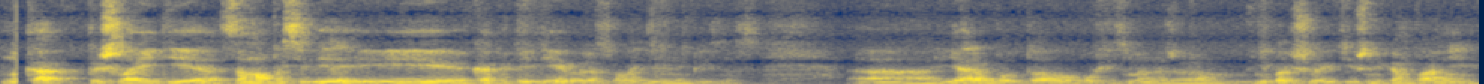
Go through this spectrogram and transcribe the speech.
Ну, как пришла идея сама по себе и как эта идея выросла в отдельный бизнес. А, я работал офис-менеджером в небольшой айтишной компании.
